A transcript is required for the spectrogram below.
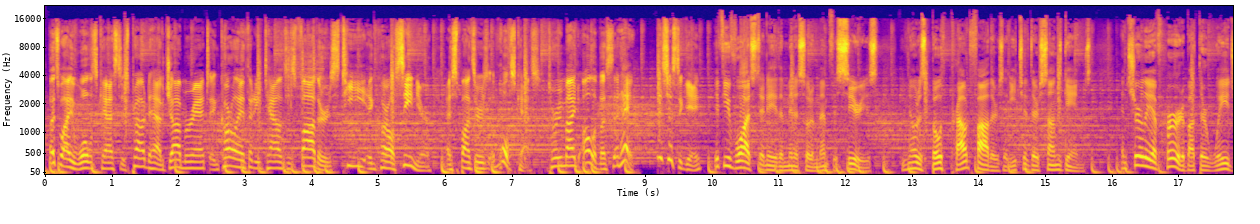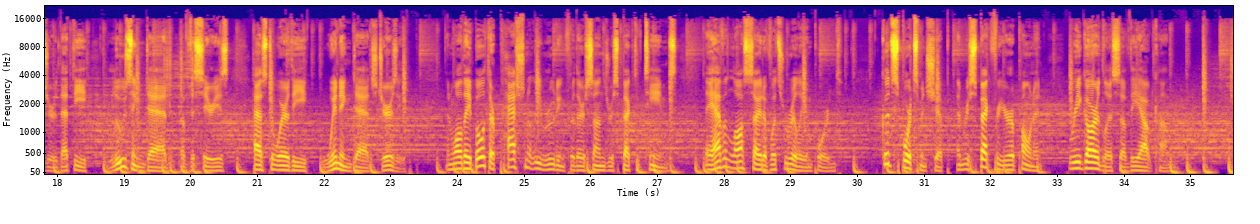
That's why Wolvescast is proud to have John Morant and Karl-Anthony Towns' fathers, Tee and Karl Sr., as sponsors of Wolvescast, to remind all of us that, hey, it's just a game. If you've watched any of the Minnesota Memphis series, you've noticed both proud fathers at each of their sons' games, and surely have heard about their wager that the losing dad of the series has to wear the winning dad's jersey. And while they both are passionately rooting for their sons' respective teams, they haven't lost sight of what's really important good sportsmanship and respect for your opponent, regardless of the outcome.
